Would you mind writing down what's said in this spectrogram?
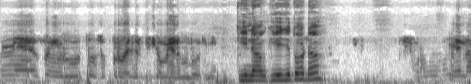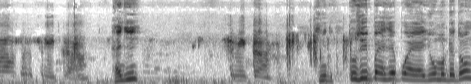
ਮੈਂ ਸੰਗਰੂਰ ਤੋਂ ਸੁਪਰਵਾਈਜ਼ਰ ਡੀਓ ਮੈਡਮ ਬੋਲ ਰਹੀ ਹਾਂ। ਕੀ ਨਾਮ ਕੀ ਹੈ ਜੀ ਤੁਹਾਡਾ? ਮੇਰਾ ਨਾਮ ਸਰ ਸੁਨੀਤਾ। ਹੈ ਜੀ ਸੁਨੀਤਾ। ਠੀਕ। ਤੁਸੀਂ ਪੈਸੇ ਪਵਾਏ ਆ ਜੀ ਉਹ ਮੁੰਡੇ ਤੋਂ?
